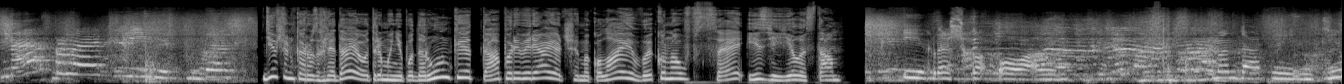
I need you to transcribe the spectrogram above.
не приквітна. Дівчинка розглядає отримані подарунки та перевіряє, чи Миколай виконав все із її листа. Іграшка Олень. Мандаринки.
